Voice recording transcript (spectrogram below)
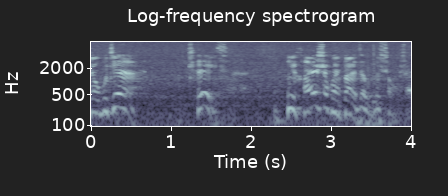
久不见，这次你还是会败在我的手上。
